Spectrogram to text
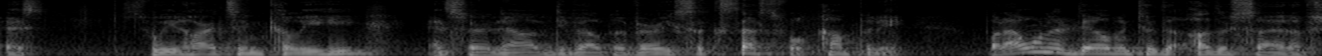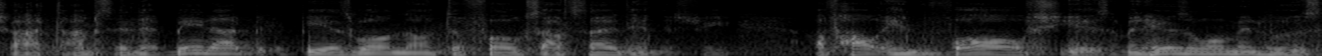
as sweethearts in Kalihi, and certainly now have developed a very successful company. But I want to delve into the other side of Cha Thompson that may not be as well known to folks outside the industry of how involved she is. I mean, here's a woman who's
